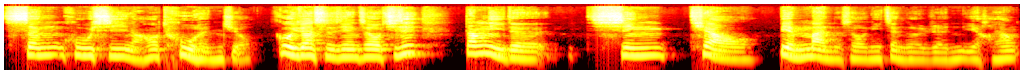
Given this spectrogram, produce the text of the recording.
深呼吸，然后吐很久。过一段时间之后，其实当你的心跳变慢的时候，你整个人也好像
